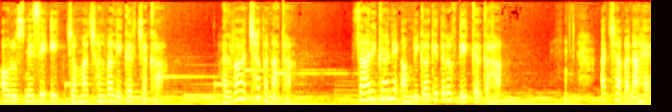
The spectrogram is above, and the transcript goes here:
और उसमें से एक चम्मच हलवा लेकर चखा। हलवा अच्छा बना था। सारिका ने अंबिका की तरफ़ देखकर कहा अच्छा बना है,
